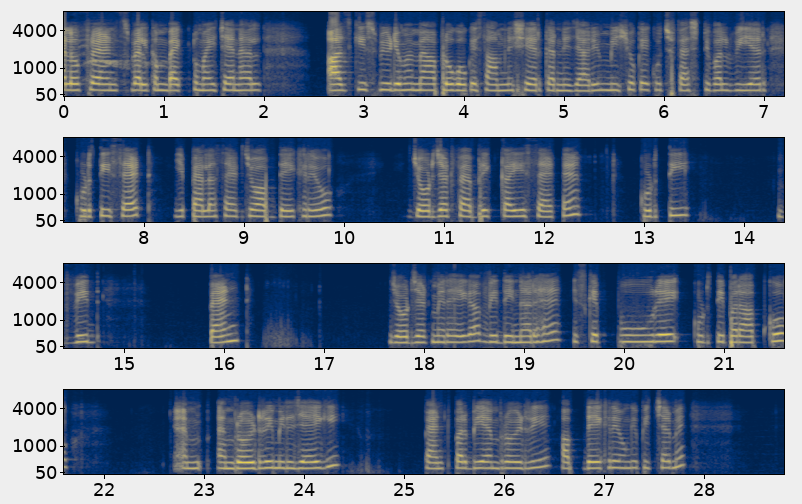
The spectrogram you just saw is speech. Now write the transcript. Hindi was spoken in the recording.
Hello friends welcome back to my channel आज की इस वीडियो में मैं आप लोगों के सामने शेयर करने जा रही हूँ मीशो के कुछ फेस्टिवल वियर कुर्ती सेट ये पहला सेट जो आप देख रहे हो जॉर्जेट फैब्रिक का ये सेट है। कुर्ती विद पैंट जॉर्जेट में रहेगा विद इनर है। इसके पूरे कुर्ती पर आपको एम्ब्रॉयडरी मिल जाएगी। पैंट पर भी एम्ब्रॉयडरी है। आप देख रहे होंगे पिक्चर में।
